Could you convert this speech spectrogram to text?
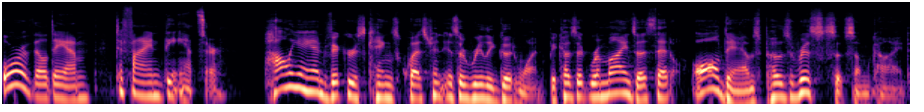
Oroville Dam, to find the answer. Hollyann Vickers Keng's question is a really good one because it reminds us that all dams pose risks of some kind.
